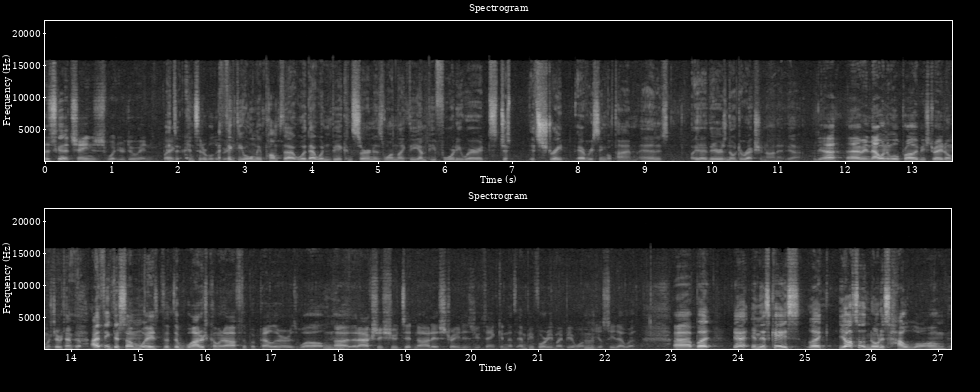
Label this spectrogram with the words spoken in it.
it's going to change what you're doing by a It's- considerable I think the only pump that would that wouldn't be a concern is one like the MP40 where it's just it's straight every single time and it's uh, there is no direction on it. Yeah. yeah, I mean that one will probably be straight almost every time. I think there's some ways that the water's coming off the propeller as well Mm-hmm. uh, that actually shoots it not as straight as you think, and the MP40 might be a one Mm. that you'll see that with. Uh, but yeah, in this case, like you also notice how long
